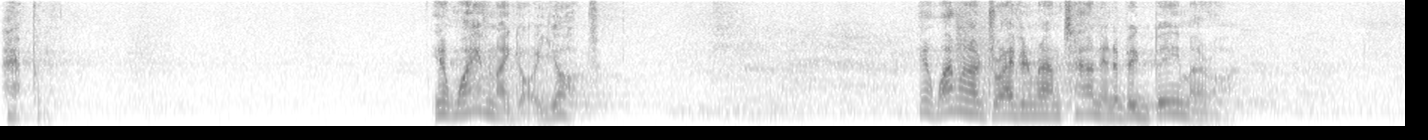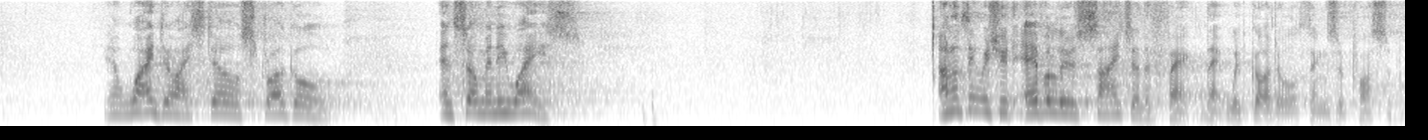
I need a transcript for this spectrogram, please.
happen? You know, why haven't I got a yacht? You know, why am I not driving around town in a big beamer? Or, you know, why do I still struggle in so many ways? I don't think we should ever lose sight of the fact that with God all things are possible.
